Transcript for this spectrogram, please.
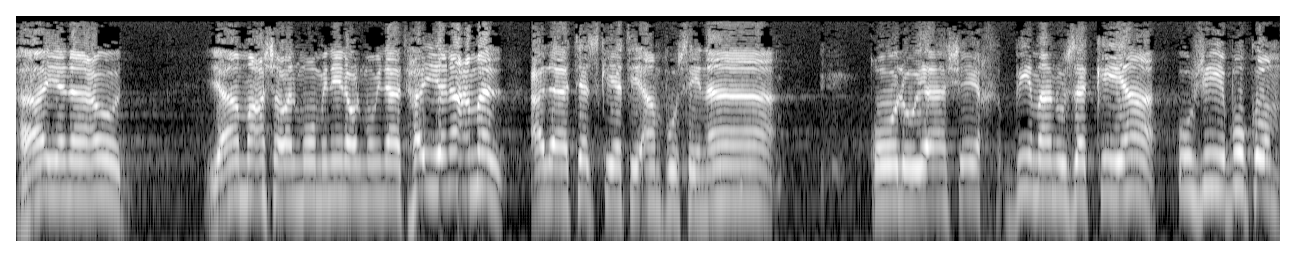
هيا نعود. يا معشر المؤمنين والمؤمنات هيا نعمل على تزكية أنفسنا. قولوا يا شيخ بما نزكيها أجيبكم.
